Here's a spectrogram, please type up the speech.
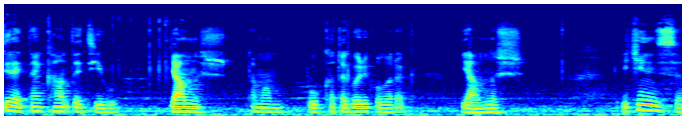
direkten kant etiği bu. Yanlış. Tamam bu kategorik olarak yanlış. İkincisi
